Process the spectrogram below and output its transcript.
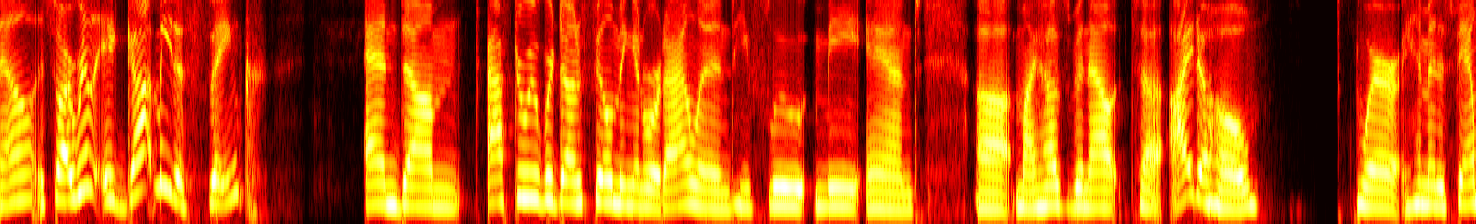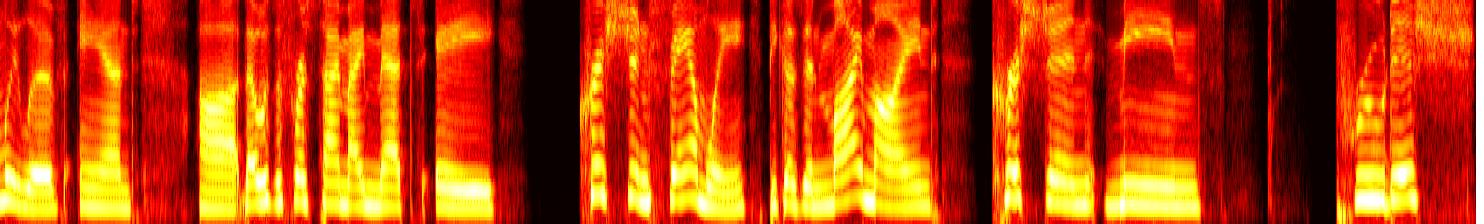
no. So i really it got me to think. And um after we were done filming in rhode island he flew me and uh my husband out to idaho where him and his family live. And uh that was the first time i met a christian family because in my mind Christian means prudish,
